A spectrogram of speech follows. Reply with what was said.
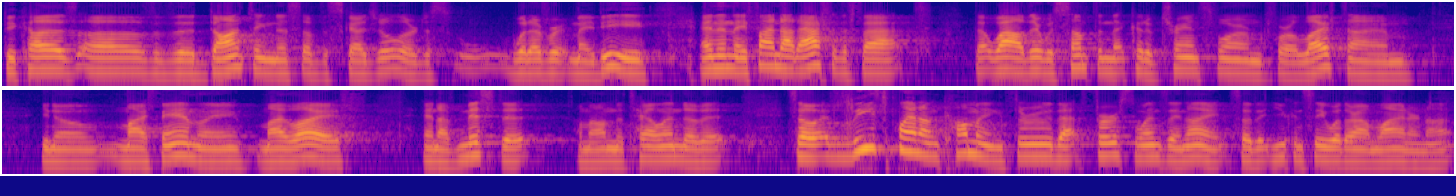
because of the dauntingness of the schedule or just whatever it may be, and then they find out after the fact that, wow, there was something that could have transformed for a lifetime, you know, my family, my life, and I've missed it. I'm on the tail end of it. So at least plan on coming through that first Wednesday night so that you can see whether I'm lying or not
